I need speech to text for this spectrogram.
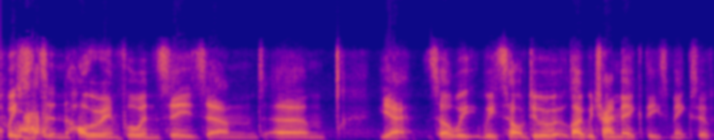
twists and horror influences and um, yeah so we we sort of do like we try and make these mix of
